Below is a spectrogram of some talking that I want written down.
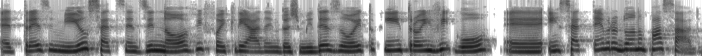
é 13.709, foi criada em 2018 e entrou em vigor é, em setembro do ano passado.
